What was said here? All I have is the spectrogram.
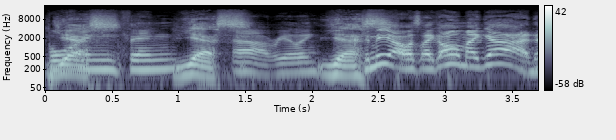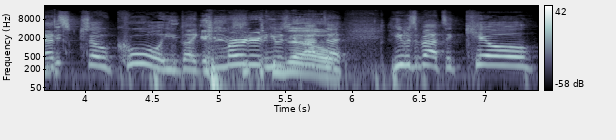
boring Yes. thing? Yes. Oh, really? Yes. To me, I was like, "Oh my god, that's so cool!" He like murdered. He was No. about to. He was about to kill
